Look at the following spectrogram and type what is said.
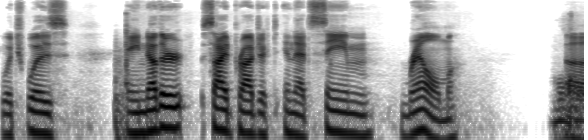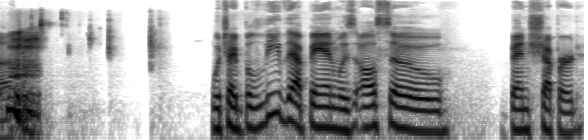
which was another side project in that same realm. Uh, hmm. which I believe that band was also Ben Shepherd,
